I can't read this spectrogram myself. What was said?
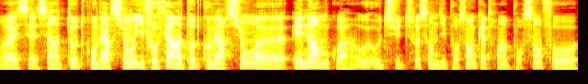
Ouais, c'est un taux de conversion. Il faut faire un taux de conversion euh, énorme, quoi. Au-dessus de 70%, 80%. Faut,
